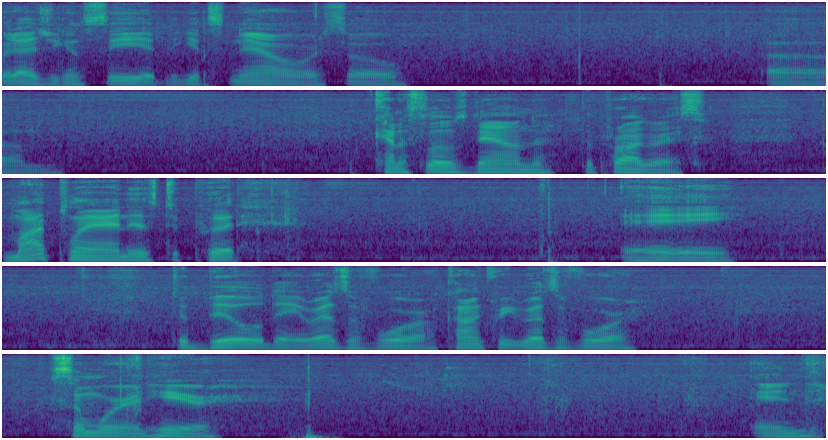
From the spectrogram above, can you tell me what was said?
But as you can see, it gets narrower, so um, kind of slows down the, the progress. My plan is to put a, to build a reservoir, a concrete reservoir somewhere in here and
